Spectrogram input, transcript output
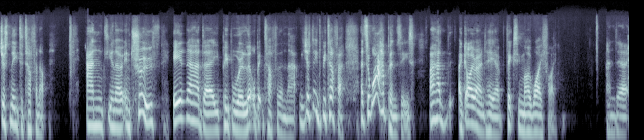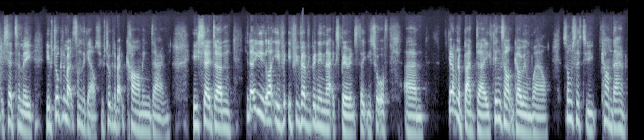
just need to toughen up. And, you know, in truth, in our day, people were a little bit tougher than that. You just need to be tougher. And so what happens is I had a guy around here fixing my Wi Fi. And uh, he said to me, he was talking about something else. He was talking about calming down. He said, um, you know, you like if, if you've ever been in that experience that you sort of um, you're having a bad day, things aren't going well. Someone says to you, calm down.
